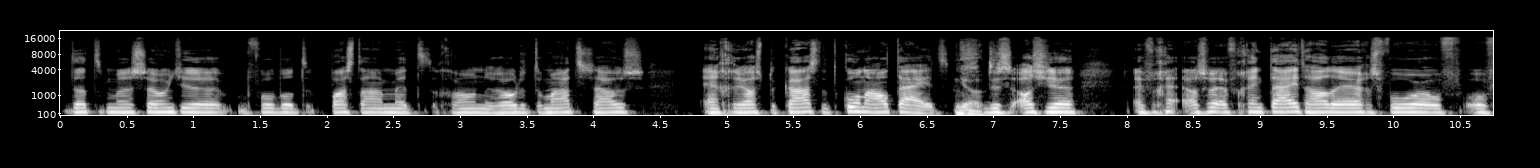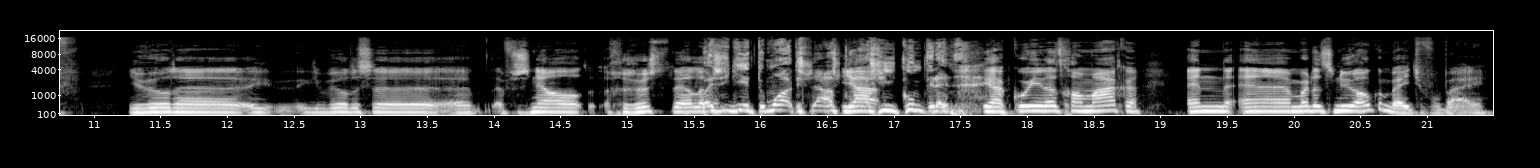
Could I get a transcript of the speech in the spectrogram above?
dat mijn zoontje bijvoorbeeld pasta met gewoon rode tomatensaus en geraspte kaas, dat kon altijd. Ja. Dus als, je even, als we even geen tijd hadden ergens voor of, of je, wilde, je wilde ze eh, even snel geruststellen. Waar zit je tomatensaus? Ja. Ja. komt erin. Ja, kon je dat gewoon maken. En, eh, maar dat is nu ook een beetje voorbij.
